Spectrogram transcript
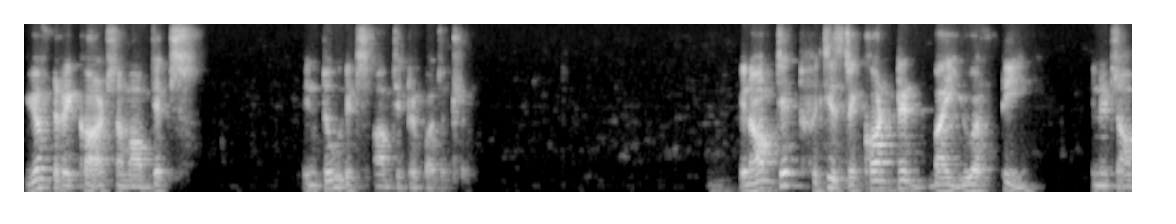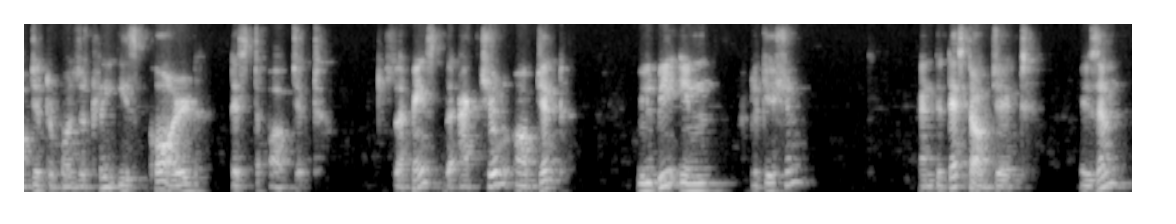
you have to record some objects into its object repository. An object which is recorded by UFT in its object repository is called test object. So that means the actual object will be in application and the test object is in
